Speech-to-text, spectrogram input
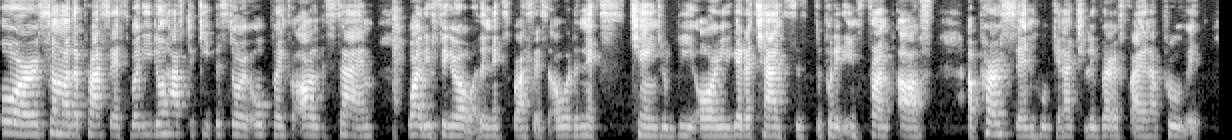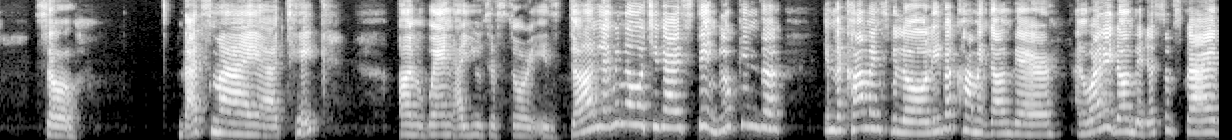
or some other process, but you don't have to keep the story open for all this time while you figure out what the next process or what the next change would be, or you get a chance to, to put it in front of a person who can actually verify and approve it. So that's my uh, take on when a user story is done. Let me know what you guys think. Look in the in the comments below. Leave a comment down there. And while you're down there, just subscribe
